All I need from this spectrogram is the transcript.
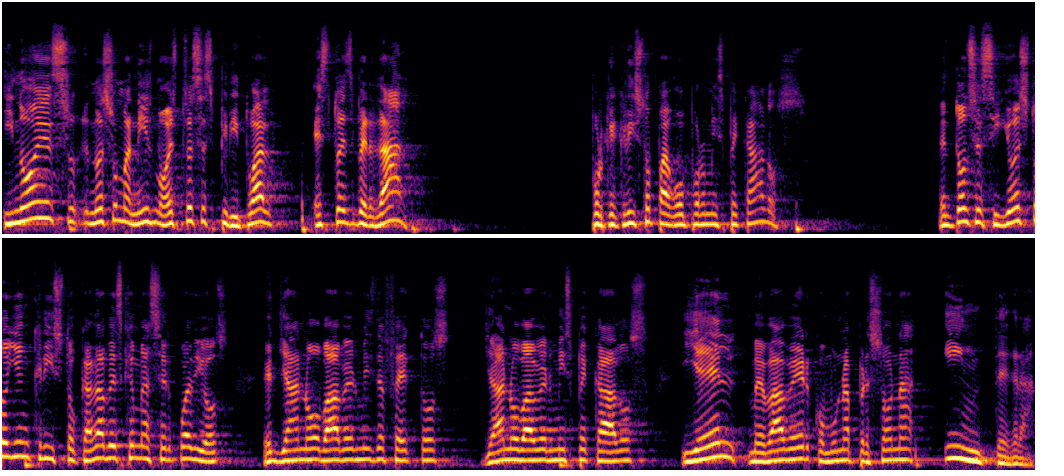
Y no es, no es humanismo, esto es espiritual, esto es verdad. Porque Cristo pagó por mis pecados. Entonces, si yo estoy en Cristo, cada vez que me acerco a Dios, Él ya no va a ver mis defectos, ya no va a ver mis pecados, y Él me va a ver como una persona íntegra,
